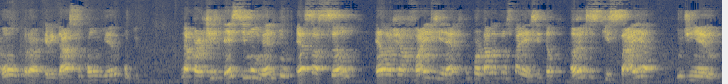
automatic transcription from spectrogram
compra, aquele gasto com o dinheiro público. A partir desse momento, essa ação ela já vai direto para o portal da transparência. Então, antes que saia o dinheiro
